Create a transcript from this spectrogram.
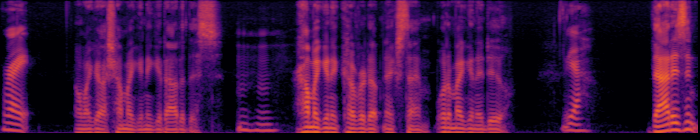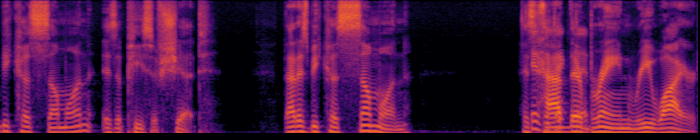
right Oh my gosh, how am I going to get out of this? mm-hmm. How am I going to cover it up next time? What am I going to do? yeah That isn't because someone is a piece of shit. That is because someone has Is had their brain rewired.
